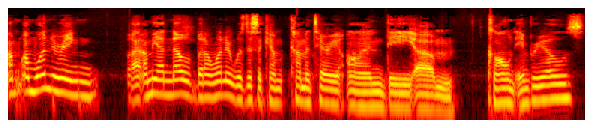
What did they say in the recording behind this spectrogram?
I'm I'm wondering. I I mean, I know, but I'm wondering, was this a com- commentary on the um, cloned embryos?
